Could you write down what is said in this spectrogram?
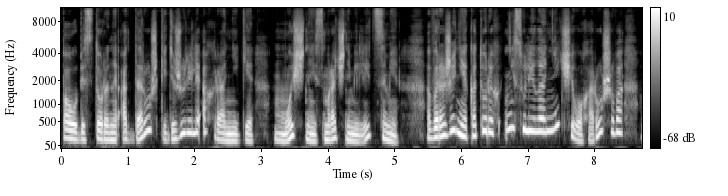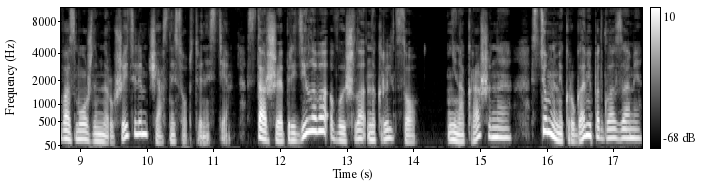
По обе стороны от дорожки дежурили охранники, мощные, с мрачными лицами, выражение которых не сулило ничего хорошего возможным нарушителям частной собственности. Старшая Придилова вышла на крыльцо. Ненакрашенная, с темными кругами под глазами,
